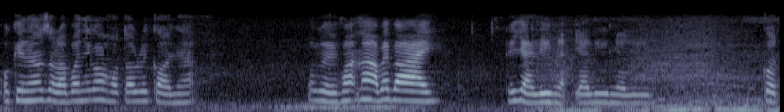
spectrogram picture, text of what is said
โอเคนะสำหรับวันนี้ก็ขอตัวไปก่อนนะโอเคฟังหน้า บ๊ายบาย ถ้าอย่าลืมเนี่ยอย่าลืมอย่าลืม กด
